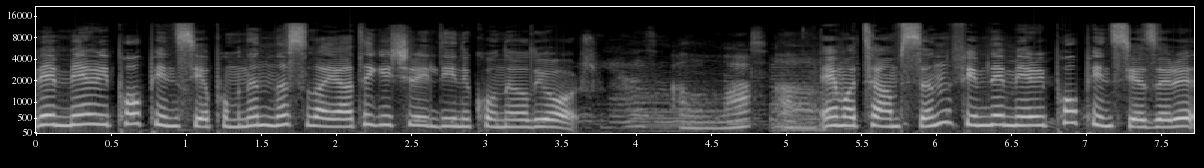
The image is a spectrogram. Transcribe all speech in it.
ve Mary Poppins yapımının nasıl hayata geçirildiğini konu alıyor. Emma Thompson filmde Mary Poppins yazarı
